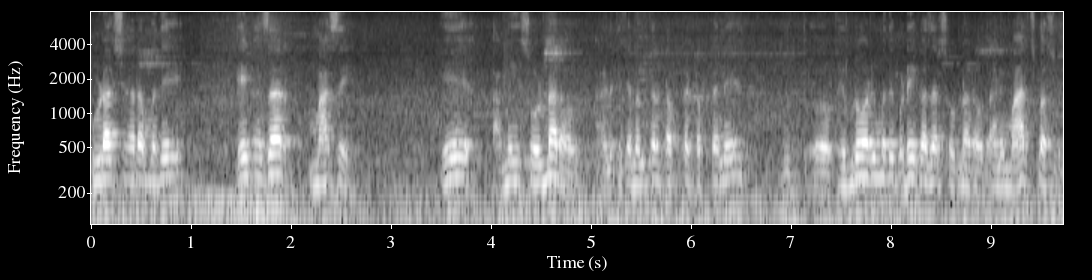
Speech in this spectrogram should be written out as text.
कुडा शहरामध्ये एक हजार मासे हे आम्ही सोडणार आहोत. आणि त्याच्यानंतर टप्प्याटप्प्याने फेब्रुवारीमध्ये पण एक हजार सोडणार आहोत. आणि मार्चपासून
